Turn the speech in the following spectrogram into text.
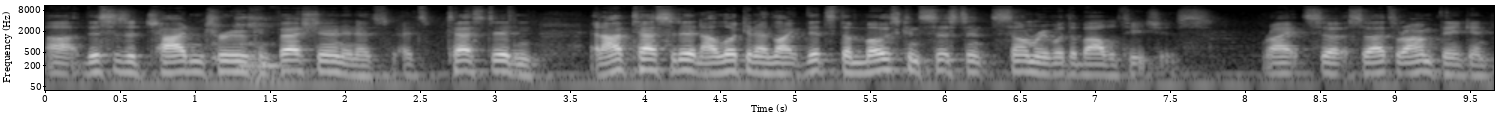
uh, this is a tried and true confession, and it's it's tested, and and I've tested it, and I look at it like it's the most consistent summary of what the Bible teaches, right? So so that's what I'm thinking.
